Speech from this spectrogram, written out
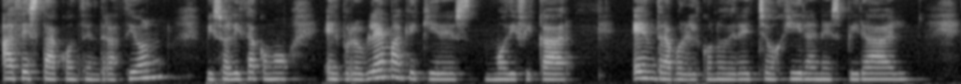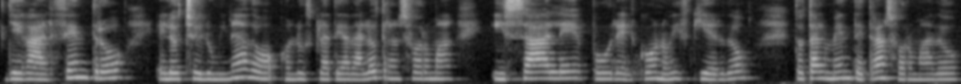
Haz esta concentración, visualiza cómo el problema que quieres modificar entra por el cono derecho, gira en espiral, Llega al centro, el 8 iluminado con luz plateada lo transforma y sale por el cono izquierdo totalmente transformado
